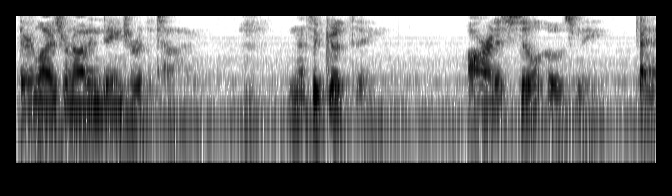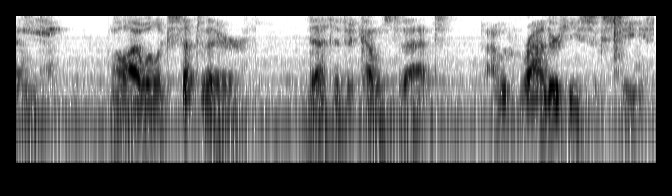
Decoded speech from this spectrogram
their lives were not in danger at the time. And that's a good thing. Arnis still owes me, and while I will accept their death if it comes to that, I would rather he succeed.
